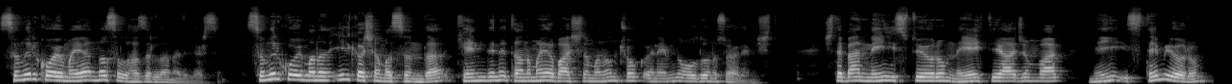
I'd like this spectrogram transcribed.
Sınır koymaya nasıl hazırlanabilirsin? Sınır koymanın ilk aşamasında kendini tanımaya başlamanın çok önemli olduğunu söylemiştim. İşte ben neyi istiyorum, neye ihtiyacım var, neyi istemiyorum,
